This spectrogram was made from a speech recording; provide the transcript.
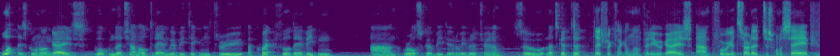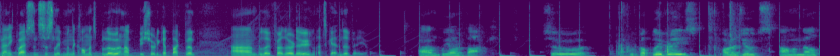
What is going on guys? Welcome to the channel. Today I'm going to be taking you through a quick full day of eating and we're also going to be doing a wee bit of training. So let's get to it. Thanks for clicking on the video guys. Um, before we get started, just want to say if you have any questions, just leave them in the comments below and I'll be sure to get back to them. And without further ado, let's get into the video. And we are back. So we've got blueberries, porridge oats, almond milk,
